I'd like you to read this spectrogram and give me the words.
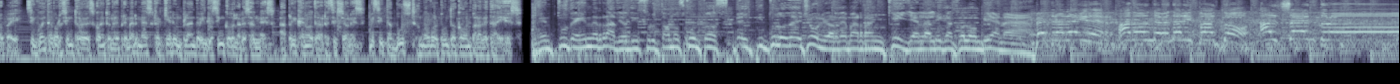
AroPay. 50% de descuento en el primer mes requiere un plan de 25 dólares al mes. Aplican otras restricciones. Visita boostmobile.com para detalles. En tu DN Radio disfrutamos juntos del título de Junior de Barranquilla en la Liga Colombiana. Vendrá Leider. ¿A dónde vendrá el impacto? ¡Al centro!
